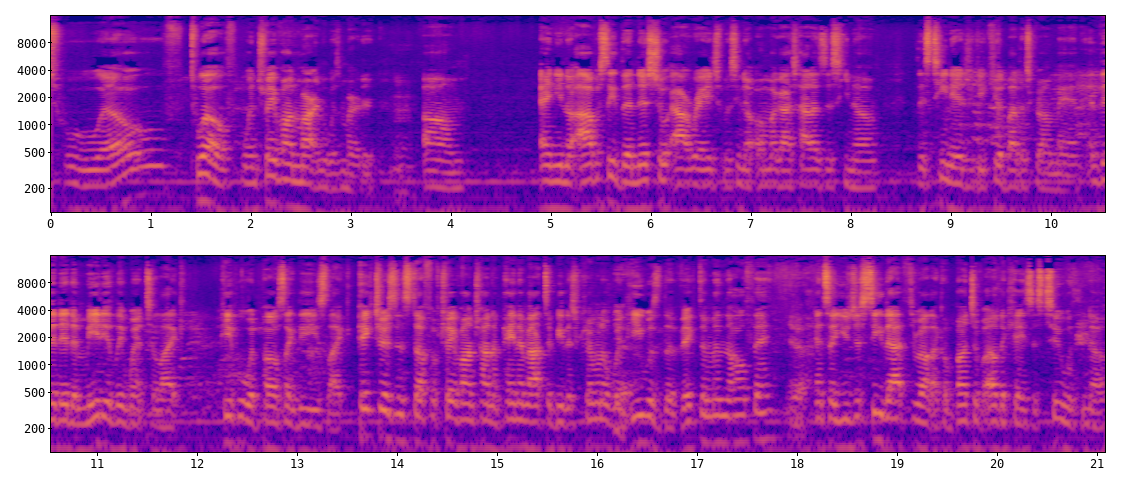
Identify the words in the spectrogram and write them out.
12, 12 when Trayvon Martin was murdered. Um, and you know, obviously the initial outrage was, you know, oh my gosh, how does this, you know, this teenager get killed by this grown man? And then it immediately went to like people would post like these like pictures and stuff of Trayvon trying to paint him out to be this criminal when Yeah. he was the victim in the whole thing. Yeah. And so you just see that throughout like a bunch of other cases too, with you know,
